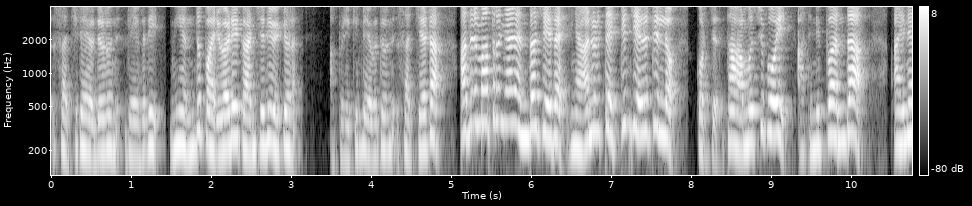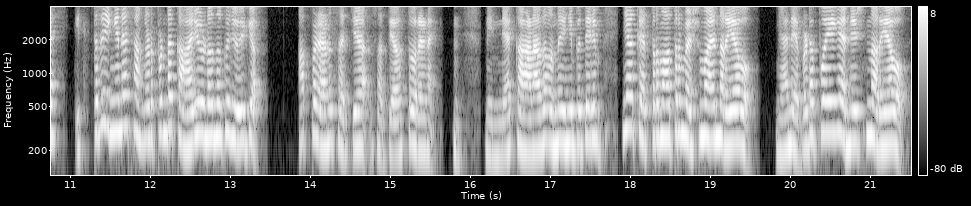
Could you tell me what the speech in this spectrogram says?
സച്ചി രേവതിയോട് രേവതി നീ എന്ത് പരിപാടിയെ കാണിച്ചെന്ന് ചോദിക്കുകയാണ് അപ്പോഴേക്കും രേവതി സച്ചേട്ടാ അതിന് മാത്രം ഞാൻ എന്താ ചെയ്തേ? ഞാനൊരു തെറ്റും ചെയ്തിട്ടില്ലോ. കുറച്ച് താമസിച്ചു പോയി. അതിനിപ്പോ എന്താ? അതിന് ഇത്ര ഇങ്ങനെ സങ്കടപ്പെടേണ്ട കാര്യമുണ്ടോന്നൊക്കെ ചോദിക്കുക. അപ്പോഴാണ് സത്യ സത്യാവസ്ഥ പറയണേ. നിന്നെ കാണാതെ വന്നു കഴിഞ്ഞപ്പോഴത്തേനും ഞങ്ങൾക്ക് എത്രമാത്രം വിഷമമായെന്നറിയാവോ? ഞാൻ എവിടെ പോയി അന്വേഷിച്ചെന്നറിയാവോ?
